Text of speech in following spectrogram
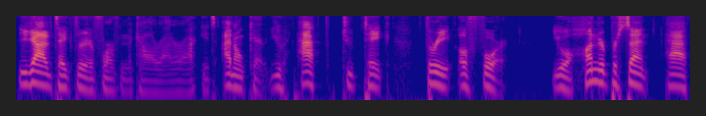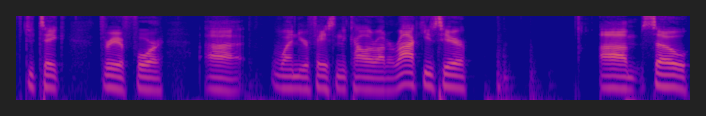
You got to take three or four from the Colorado Rockies. I don't care. You have to take three or four. You 100% have to take three or four uh, when you're facing the Colorado Rockies here. Um, so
